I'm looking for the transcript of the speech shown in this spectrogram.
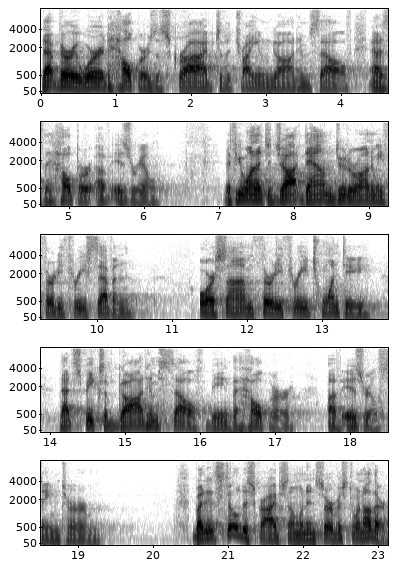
That very word, helper, is ascribed to the triune God himself as the helper of Israel. If you wanted to jot down Deuteronomy 33 7 or Psalm 33 20, that speaks of God himself being the helper of Israel, same term. But it still describes someone in service to another.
